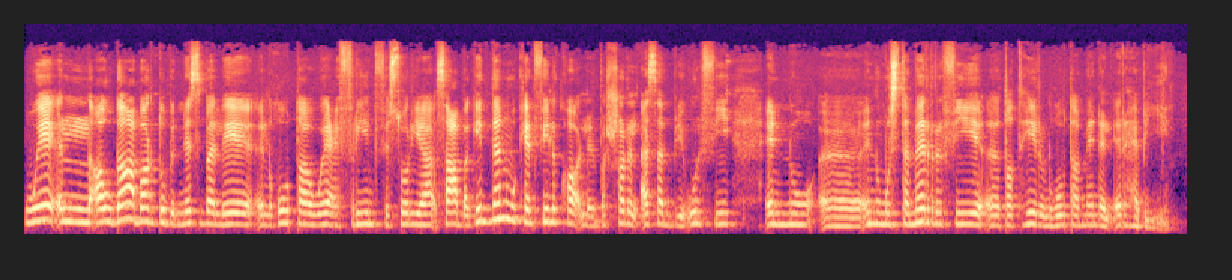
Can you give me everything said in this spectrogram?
والأوضاع برضو بالنسبة للغوطة وعفرين في سوريا صعبة جدا وكان في لقاء لبشار الأسد بيقول فيه إنه آه، إنه مستمر في آه، تطهير الغوطة من الإرهابيين.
